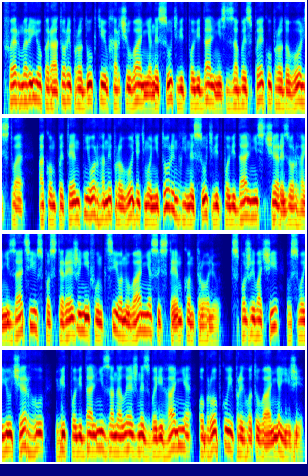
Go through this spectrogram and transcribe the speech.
фермери й оператори продуктів харчування несуть відповідальність за безпеку продовольства, а компетентні органи проводять моніторинг і несуть відповідальність через організацію спостереження і функціонування систем контролю. Споживачі, в свою чергу, відповідальні за належне зберігання, обробку і приготування їжі.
